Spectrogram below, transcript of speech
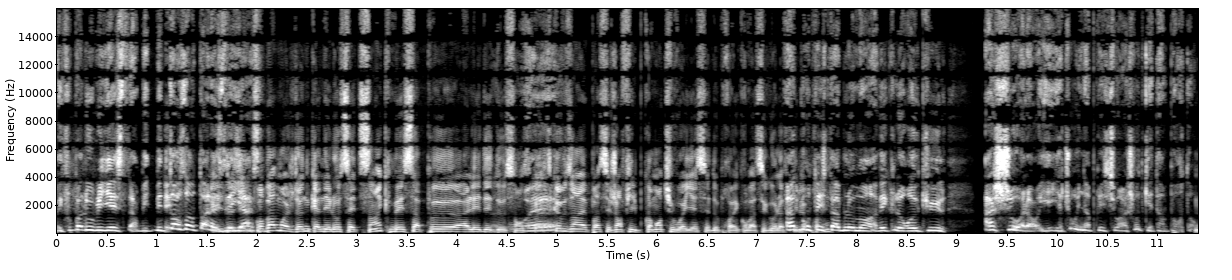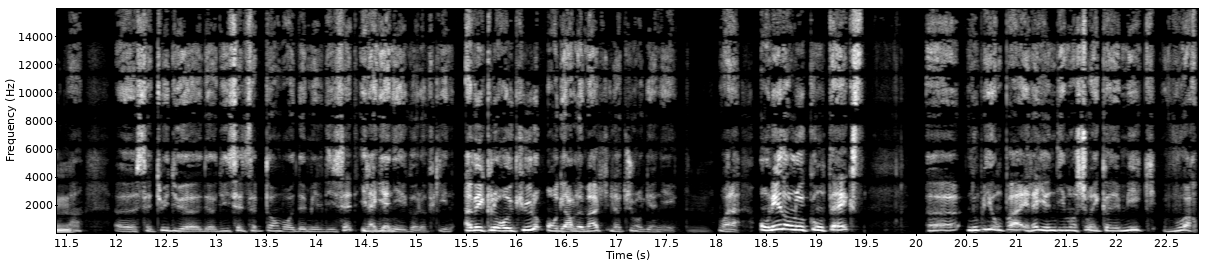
Il faut pas l'oublier cet arbitre. Mais de temps en temps, à Et Las le deuxième combat, moi je donne Canelo 7-5, mais ça peut aller des deux sens. Ouais. Est-ce que vous en avez C'est Jean-Philippe. Comment tu voyais ces deux premiers combats? C'est Golovkin incontestablement, avec le recul, à chaud, alors il y a toujours une impression à chaud qui est importante. Mm. Hein. Euh, cette nuit du, euh, du 17 septembre 2017, il a gagné Golovkin. Avec le recul, on regarde le match, il a toujours gagné. Mm. Voilà. On est dans le contexte. Euh, N'oublions pas, et là il y a une dimension économique, voire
